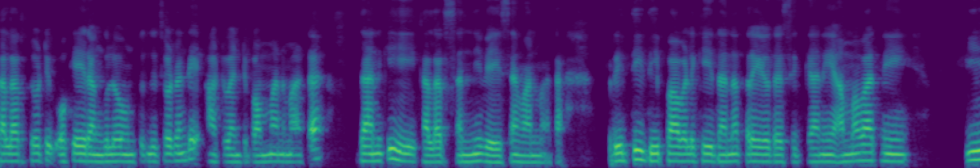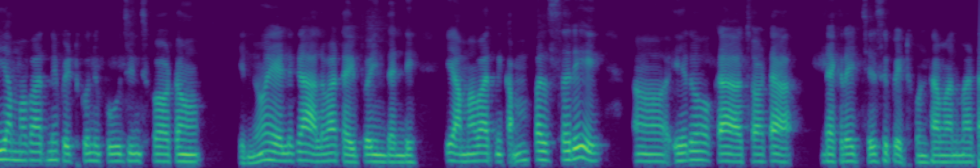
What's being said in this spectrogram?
కలర్ తోటి ఒకే రంగులో ఉంటుంది చూడండి. అటువంటి బొమ్మ అనమాట దానికి ఈ కలర్స్ అన్నీ వేసామన్నమాట. ప్రతి దీపావళికి ధనత్రయోదశికి కానీ అమ్మవారిని ఈ అమ్మవారిని పెట్టుకుని పూజించుకోవటం ఎన్నో ఏళ్ళుగా అలవాటు అయిపోయిందండి ఈ అమ్మవారిని కంపల్సరీ ఏదో ఒక చోట డెకరేట్ చేసి పెట్టుకుంటాం అనమాట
